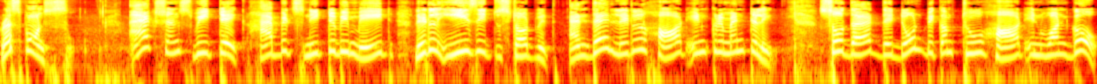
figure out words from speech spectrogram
Response. Actions we take habits need to be made little easy to start with and then little hard incrementally so that they don't become too hard in one go.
